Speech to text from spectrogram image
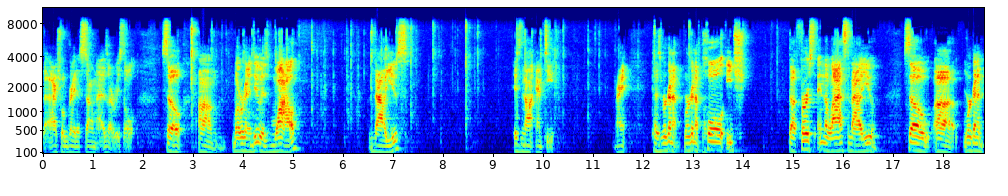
the actual greatest sum as our result. So um, what we're going to do is while values is not empty, right? Because we're gonna we're gonna pull each the first and the last value. So uh, we're gonna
